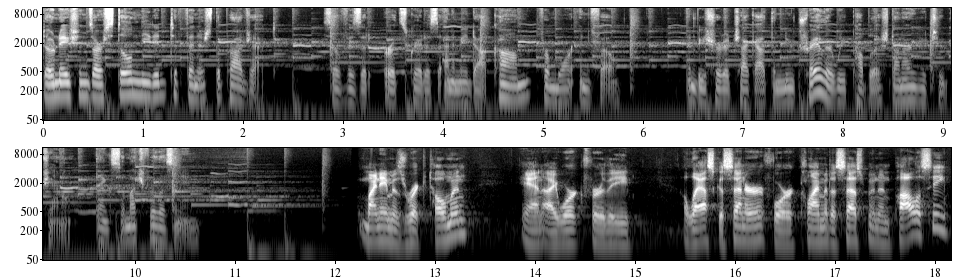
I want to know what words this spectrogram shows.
Donations are still needed to finish the project, so visit earthsgreatestenemy.com for more info. And be sure to check out the new trailer we published on our YouTube channel. Thanks so much for listening. My name is Rick Thoman, and I work for the Alaska Center for Climate Assessment and Policy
